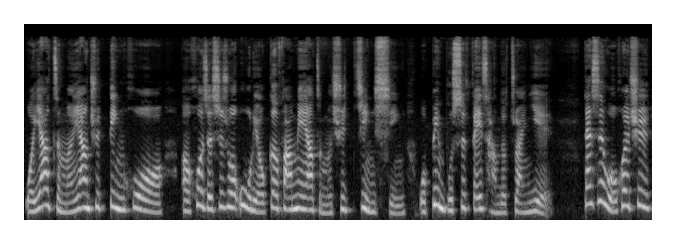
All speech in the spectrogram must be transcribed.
我要怎么样去订货，呃，或者是说物流各方面要怎么去进行，我并不是非常的专业，但是我会去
